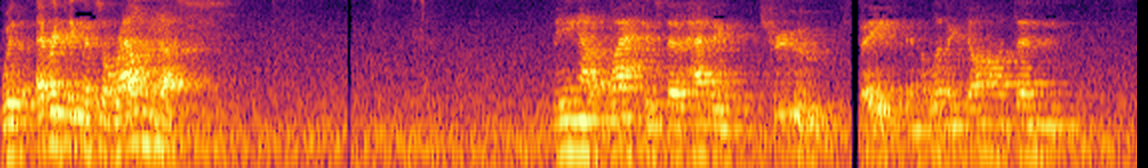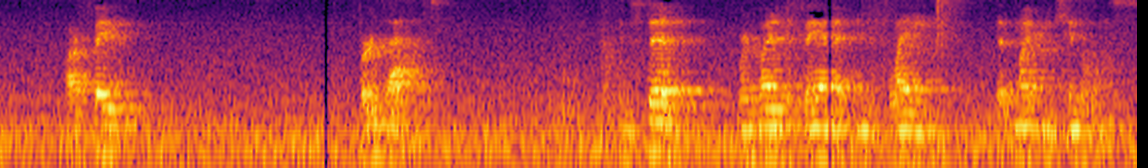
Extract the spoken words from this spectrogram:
with everything that's around us, being out of whack instead of having true faith in the living God, then our faith burns out. Instead, we're invited to fan it into flame that might enkindle us.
